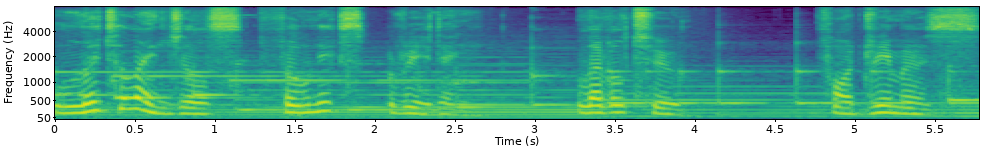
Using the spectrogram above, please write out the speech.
Little Angels Phonics Reading Level 2 for Dreamers.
